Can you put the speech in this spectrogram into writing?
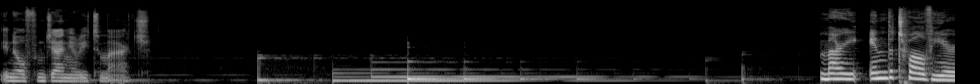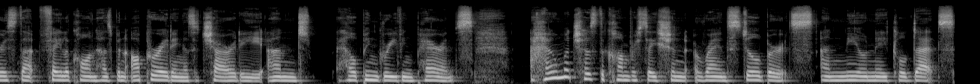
you know, from January to March. Mary, in the 12 years that Féileacáin has been operating as a charity and helping grieving parents, how much has the conversation around stillbirths and neonatal deaths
